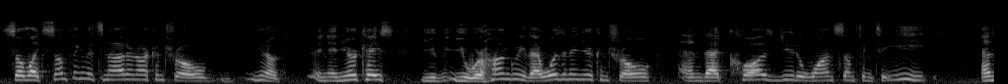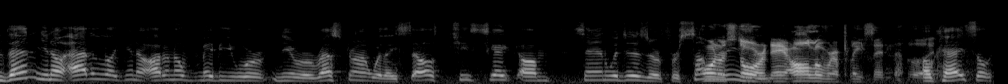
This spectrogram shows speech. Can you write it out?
so like something that's not in our control. You know, in, in your case, you you were hungry. That wasn't in your control, and that caused you to want something to eat. And then, you know, added like, you know, I don't know, maybe you were near a restaurant where they sell cheesecake um, sandwiches, or for some reason. corner reason, store, they're all over the place in the hood. Okay, so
